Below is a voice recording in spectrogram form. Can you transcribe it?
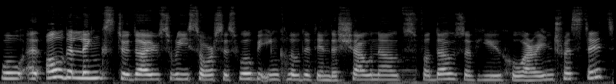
Well, uh, all the links to those resources will be included in the show notes for those of you who are interested.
